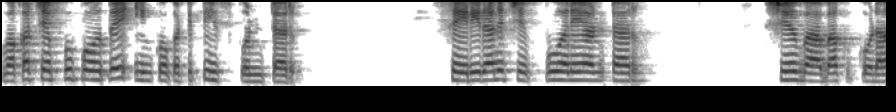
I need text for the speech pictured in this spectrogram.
ఒక చెప్పు పోతే ఇంకొకటి తీసుకుంటారు. శరీరాన్ని చెప్పు అని అంటారు. శివ బాబాకు కూడా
